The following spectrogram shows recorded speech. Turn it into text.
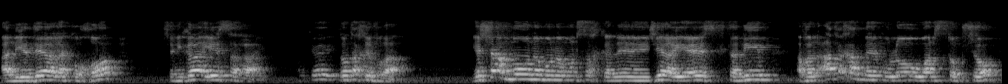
על ידי הלקוחות, שנקרא ESRI, אוקיי? זאת החברה. יש המון המון המון שחקני GIS קטנים, אבל אף אחד מהם הוא לא one stop shop,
